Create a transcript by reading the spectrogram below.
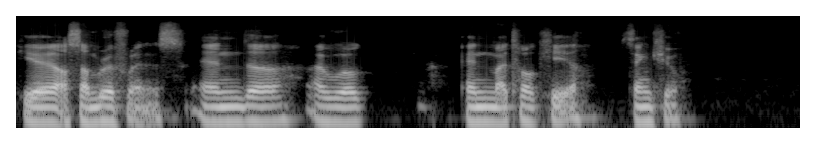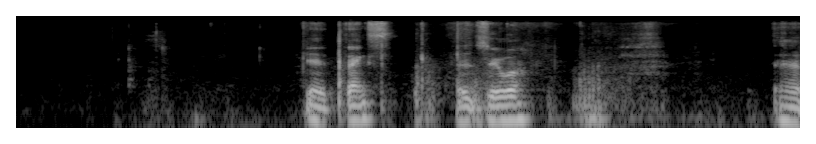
here are some reference and uh, I will end my talk here. Thank you. Okay, thanks, Zehua. Uh,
